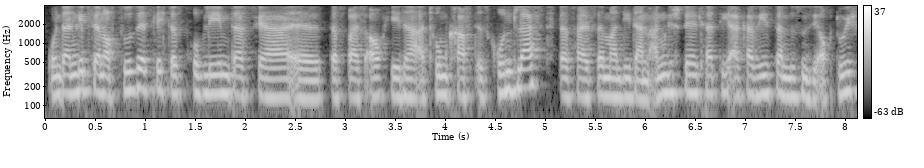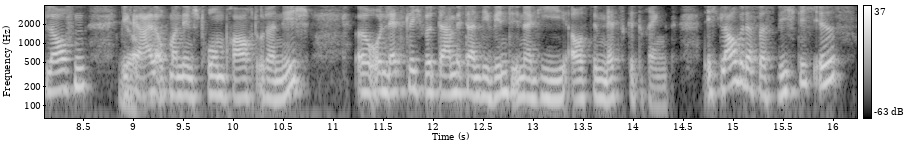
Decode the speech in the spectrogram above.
Und dann gibt's ja noch zusätzlich das Problem, dass ja, äh, das weiß auch jeder, Atomkraft ist Grundlast. Das heißt, wenn man die dann angestellt hat, die AKWs, dann müssen sie auch durchlaufen, egal ja. ob man den Strom braucht oder nicht. Äh, und letztlich wird damit dann die Windenergie aus dem Netz gedrängt. Ich glaube, dass das wichtig ist,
